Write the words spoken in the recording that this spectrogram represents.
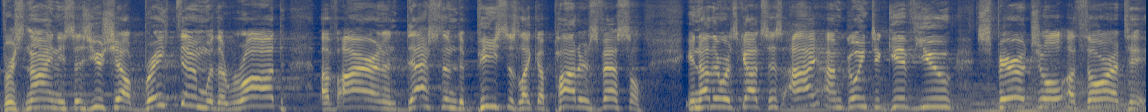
Verse 9, he says, You shall break them with a rod of iron and dash them to pieces like a potter's vessel. In other words, God says, I am going to give you spiritual authority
